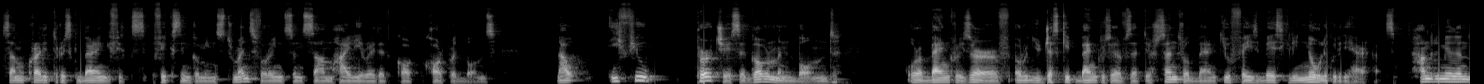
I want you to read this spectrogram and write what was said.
some credit risk bearing fix, fixed income instruments, for instance, some highly rated corporate bonds. Now, if you purchase a government bond or a bank reserve, or you just keep bank reserves at your central bank, you face basically no liquidity haircuts. $100 million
